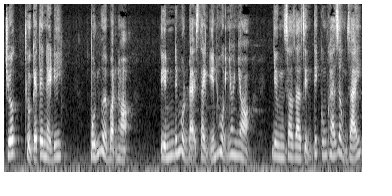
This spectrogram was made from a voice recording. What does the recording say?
Trước thử cái tên này đi. Bốn người bọn họ tiến đến một đại sảnh yến hội nho nhỏ, nhưng do ra diện tích cũng khá rộng rãi,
